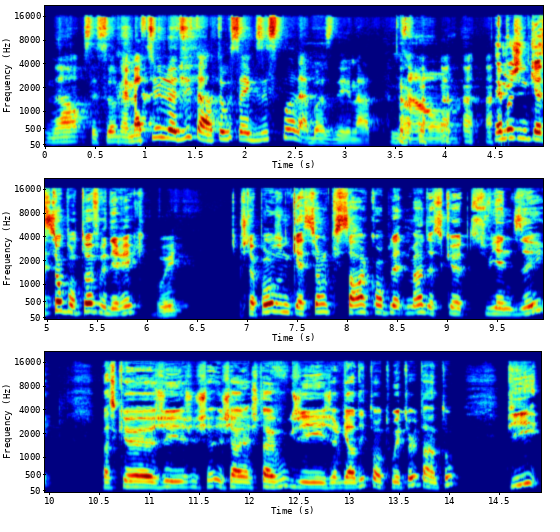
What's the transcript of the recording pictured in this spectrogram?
Non, c'est ça. Mais Mathieu l'a dit tantôt, ça n'existe pas la bosse des maths. Non. moi, j'ai une question pour toi, Frédéric. Oui. Je te pose une question qui sort complètement de ce que tu viens de dire. Parce que j'ai, je, t'avoue que j'ai, regardé ton Twitter tantôt. Puis,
